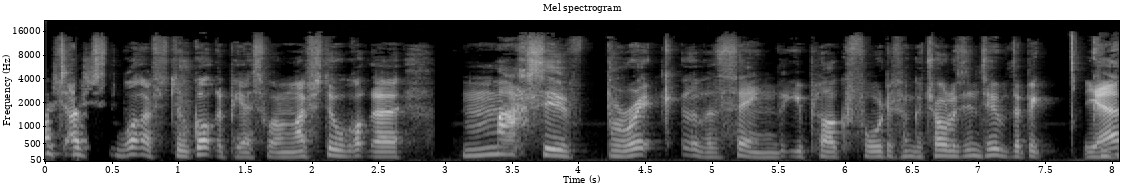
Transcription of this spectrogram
I've, I've, well, I've still got the PS1, and I've still got the massive brick of a thing that you plug four different controllers into. The big, Yeah,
